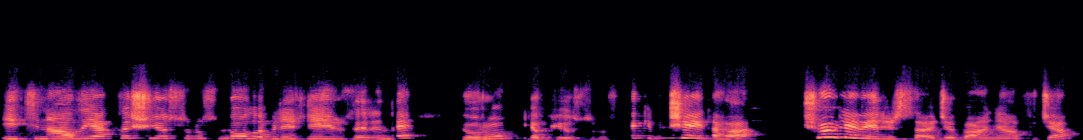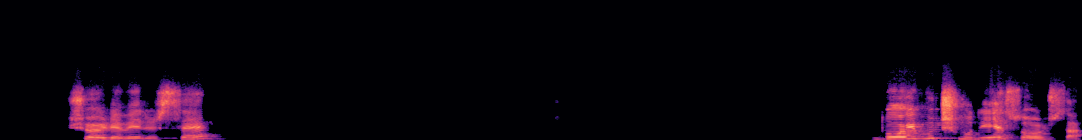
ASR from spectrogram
itinalı yaklaşıyorsunuz. Ne olabileceği üzerinde yorum yapıyorsunuz. Peki bir şey daha. Şöyle verirse acaba ne yapacağım? Şöyle verirse doymuş mu diye sorsa.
